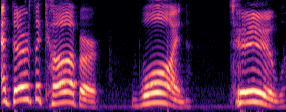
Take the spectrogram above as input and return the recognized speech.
And there's the cover. One, two.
